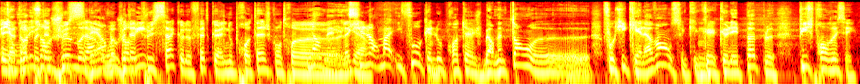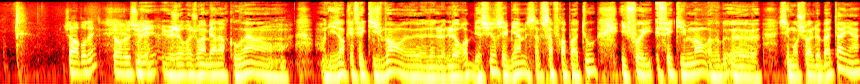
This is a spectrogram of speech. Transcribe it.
Et Car dans les enjeux modernes aujourd'hui, peut-être plus ça que le fait qu'elle nous protège contre non, mais la guerre. C'est normal. Il faut qu'elle nous protège, mais en même temps, euh, faut aussi qu'elle avance, que, les peuples puissent progresser. Gérard Baudet, sur le sujet oui, Je rejoins Bernard Couvin en, en disant qu'effectivement, euh, l'Europe, bien sûr, c'est bien, mais ça ne fera pas tout. Il faut effectivement, euh, euh, c'est mon cheval de bataille, hein,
